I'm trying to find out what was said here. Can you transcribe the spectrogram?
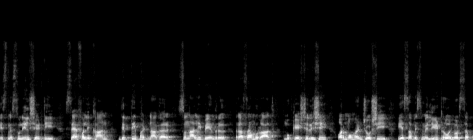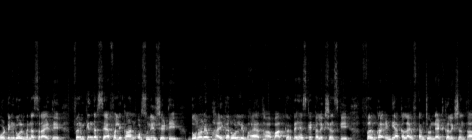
इसमें सुनील शेट्टी सैफ अली खान दीप्ति भटनागर सोनाली बेंद्र रजा मुराद मुकेश ऋषि और मोहन जोशी। ये सब इसमें लीड रोल में और सपोर्टिंग रोल में नज़र आए थे। फ़िल्म के अंदर सैफ अली खान और सुनील शेट्टी, दोनों ने भाई का रोल निभाया था। बात करते हैं इसके कलेक्शंस की। फ़िल्म का इंडिया का लाइफ टाइम जो नेट कलेक्शन था,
